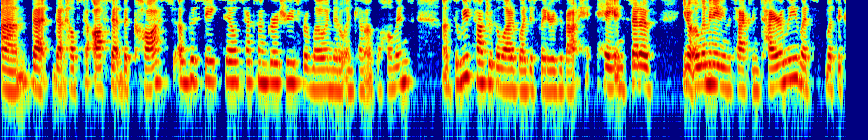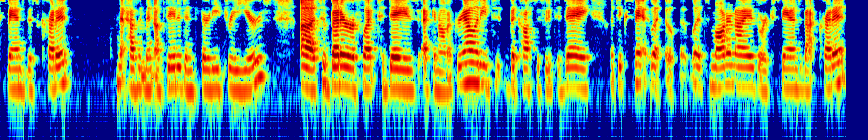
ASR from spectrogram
um, that that helps to offset the cost of the state sales tax on groceries for low and middle income Oklahomans. Um, so we've talked with a lot of legislators about, hey, instead of you know eliminating the tax entirely, let's let's expand this credit that hasn't been updated in 33 years uh, to better reflect today's economic reality, the cost of food today. Let's expand, let, let's modernize or expand that credit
